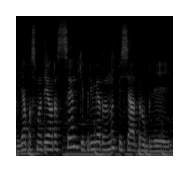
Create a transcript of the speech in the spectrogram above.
Я посмотрел расценки, примерно, ну, 50 рублей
